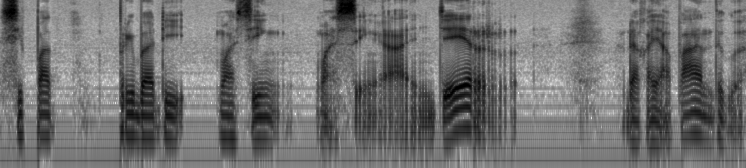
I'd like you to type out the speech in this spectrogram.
sifat pribadi masing-masing anjir. Udah kayak apaan tuh gue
